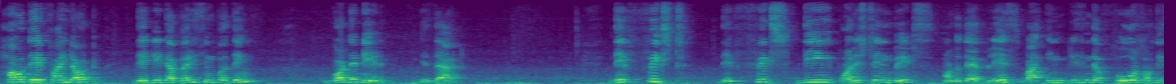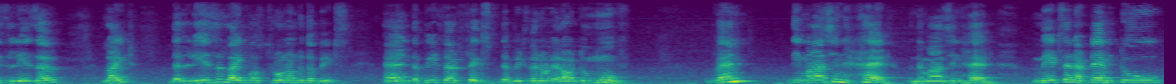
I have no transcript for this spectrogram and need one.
How they find out? They did a very simple thing. What they did is that they fixed they fixed the polystyrene beads onto their place by increasing the force of this laser light the laser light was thrown onto the beads and the beads were fixed the beads were not allowed to move when the myosin head the myosin head makes an attempt to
